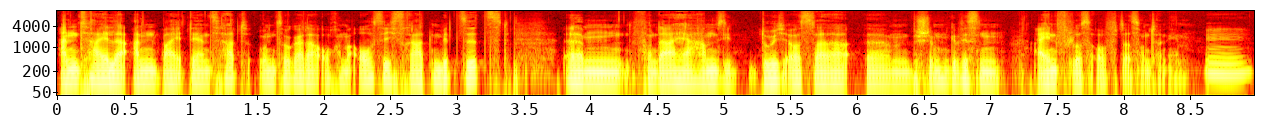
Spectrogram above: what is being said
Anteile an ByteDance hat und sogar da auch im Aussichtsrat mitsitzt. Ähm, von daher haben sie durchaus da ähm, bestimmt einen gewissen Einfluss auf das Unternehmen. Mhm.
